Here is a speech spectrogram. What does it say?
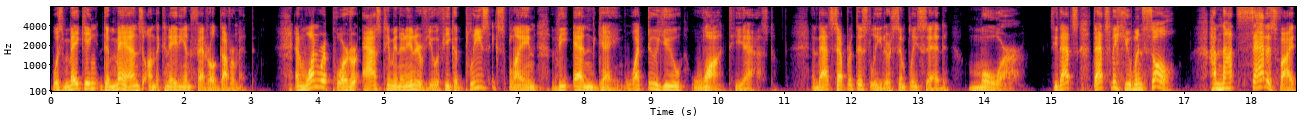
was making demands on the Canadian federal government. And one reporter asked him in an interview if he could please explain the end game. What do you want? he asked. And that separatist leader simply said, More. See, that's, that's the human soul. I'm not satisfied.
